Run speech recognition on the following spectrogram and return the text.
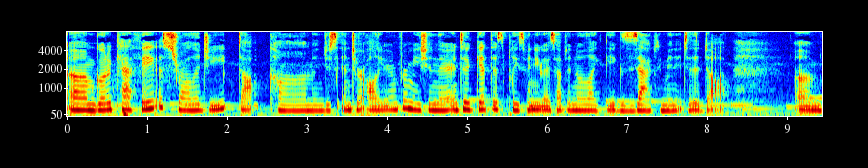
um, go to cafeastrology.com and just enter all your information there. And to get this placement, you guys have to know like the exact minute to the dot um,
